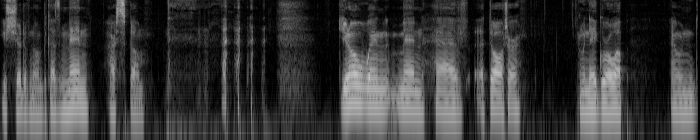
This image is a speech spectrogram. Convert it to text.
You should have known because men are scum. you know when men have a daughter, when they grow up, and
